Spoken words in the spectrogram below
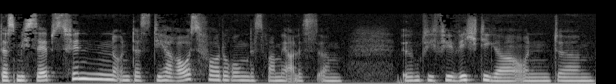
das mich selbst finden und das die Herausforderung, das war mir alles ähm, irgendwie viel wichtiger und ähm,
